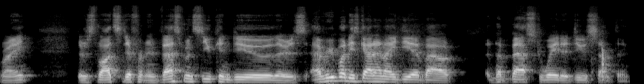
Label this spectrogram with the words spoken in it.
right? There's lots of different investments you can do. There's everybody's got an idea about the best way to do something.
